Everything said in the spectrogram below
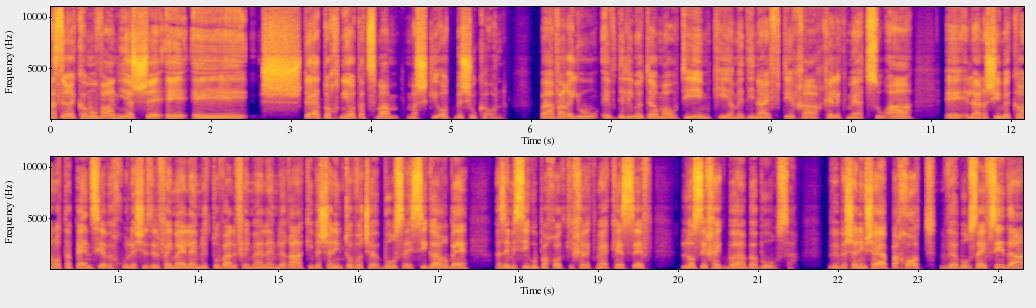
אז תראה, כמובן, יש אה, אה, שתי התוכניות עצמן משקיעות בשוק ההון. בעבר היו הבדלים יותר מהותיים, כי המדינה הבטיחה חלק מהתשואה אה, לאנשים בקרנות הפנסיה וכולי, שזה לפעמים היה להם לטובה, לפעמים היה להם לרעה, כי בשנים טובות שהבורסה השיגה הרבה, אז הם השיגו פחות, כי חלק מהכסף לא שיחק בבורסה. ובשנים שהיה פחות והבורסה הפסידה,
